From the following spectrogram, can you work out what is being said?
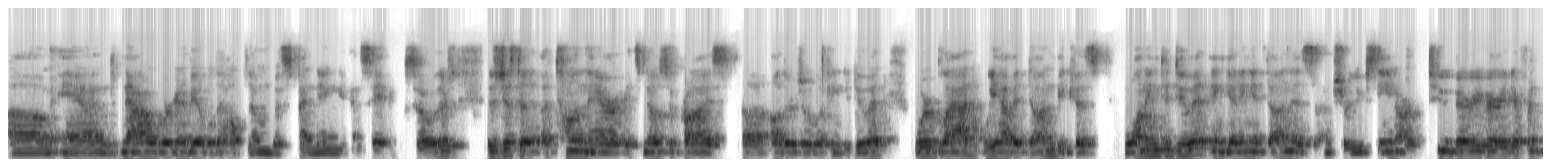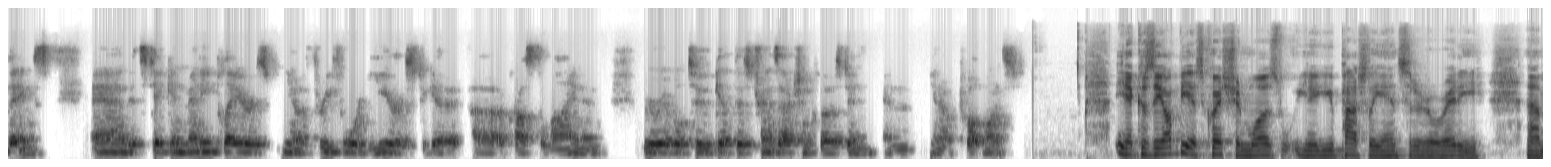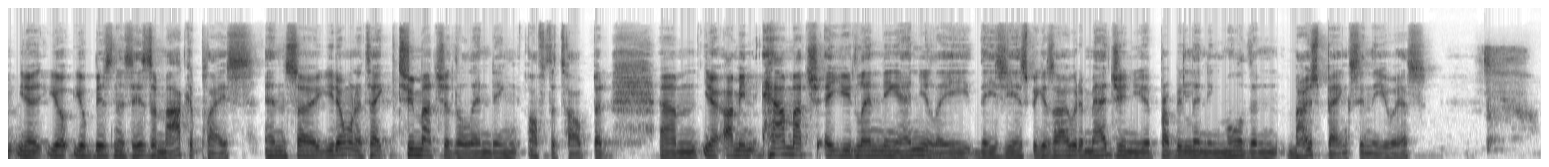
Um, and now we're going to be able to help them with spending and saving. So there's there's just a, a ton there. It's no surprise uh, others are looking to do it. We're glad we have it done because wanting to do it and getting it done, as I'm sure you've seen, are two very very different things. And it's taken many players, you know, three four years to get it uh, across the line, and we were able to get this transaction closed in in you know 12 months. Yeah, because the obvious question was, you know, you partially answered it already. Um, you know, your your business is a marketplace, and so you don't want to take too much of the lending off the top. But um, you know, I mean, how much are you lending annually these years? Because I would imagine you're probably lending more than most banks in the US.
